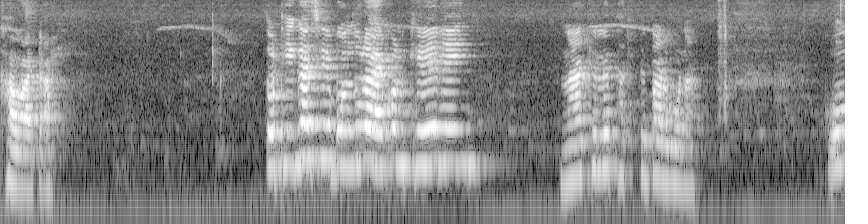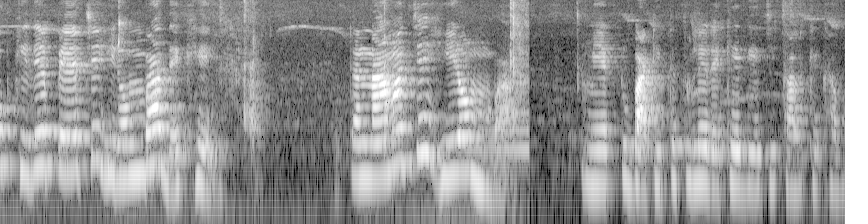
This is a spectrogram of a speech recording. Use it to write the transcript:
খাওয়াটা। তো ঠিক আছে বন্ধুরা, এখন খেয়ে নেই। না খেলে থাকতে পারব না। খুব খিদে পেয়েছে হিরম্বা দেখে। তার নাম আছে হিরম্বা। আমি একটু বাটিতে তুলে রেখে দিয়েছি, কালকে খাব।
